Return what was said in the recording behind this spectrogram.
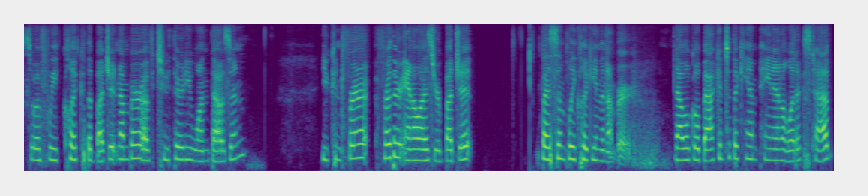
So if we click the budget number of 231,000, you can further analyze your budget by simply clicking the number. Now we'll go back into the Campaign Analytics tab,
